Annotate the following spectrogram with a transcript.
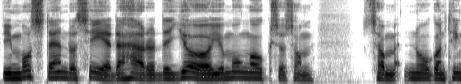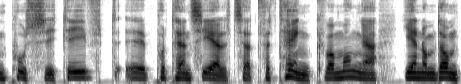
vi måste ändå se det här och det gör ju många också som, som någonting positivt eh, potentiellt sett. För tänk vad många genom de,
